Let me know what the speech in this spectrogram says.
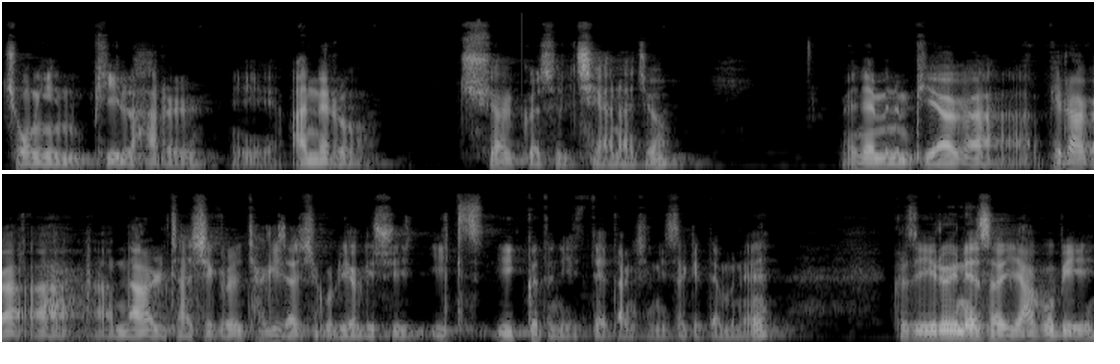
종인 빌하를 아내로 취할 것을 제안하죠. 왜냐하면 비아가 비라가 아, 아, 낳을 자식을 자기 자식으로 여길 수 있, 거든요 이때 당시에 있었기 때문에 그래서 이로 인해서 야곱이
